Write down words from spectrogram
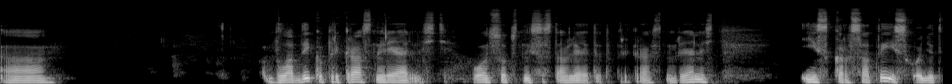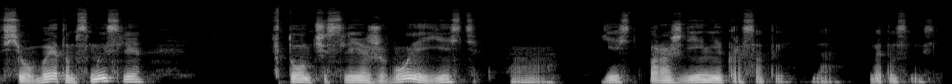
а, владыка прекрасной реальности. Он, собственно, и составляет эту прекрасную реальность. Из красоты исходит все. В этом смысле, в том числе живое, есть, а, есть порождение красоты. Да, в этом смысле.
